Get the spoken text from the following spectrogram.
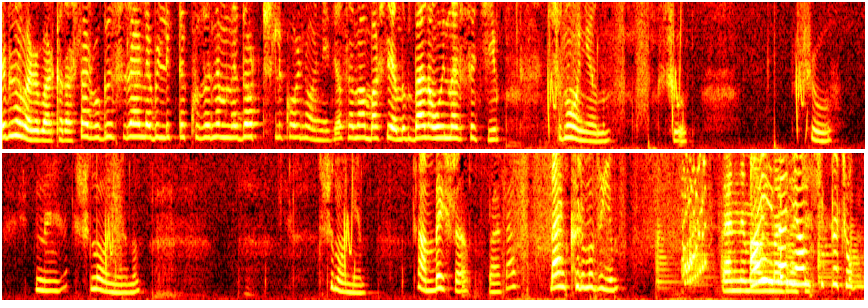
Hepinize merhaba arkadaşlar. Bugün sizlerle birlikte kuzenimle 4 kişilik oyun oynayacağız. Hemen başlayalım. Ben oyunları seçeyim. Şunu oynayalım. Şu. Şu. Ne? Şunu oynayalım. Şunu oynayalım. Tamam 5 round zaten. Ben kırmızıyım. Ben de Ay ben yanlışlıkla çok...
